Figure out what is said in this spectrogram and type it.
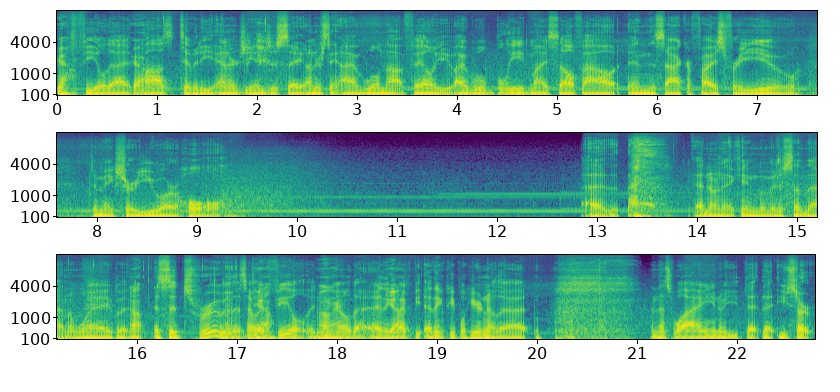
Yeah. Feel that Yeah. positivity, energy, and just say, understand, I will not fail you. I will bleed myself out in the sacrifice for you to make sure you are whole. Uh, I don't know. I can't believe I just said that in a way, but No. it's the truth. That's how I feel, and you know that. I think Yeah. I, I think people here know that, and that's why you know you, that that you start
